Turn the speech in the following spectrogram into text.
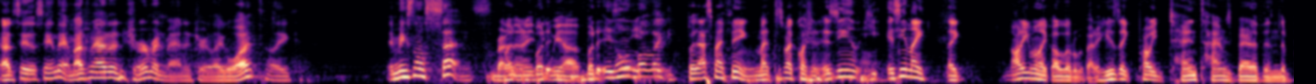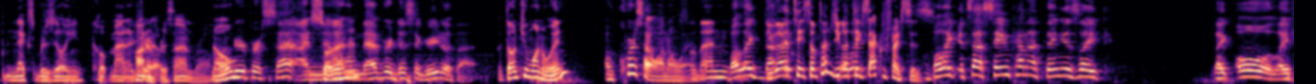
I'd say the same thing. Imagine I had a German manager. Like what? Like it makes no sense. Better than anything we have. But isn't No, but, like- but that's my thing. My, that's my question. Isn't he, he isn't he like like not even like a little bit better. He's like probably ten times better than the next Brazilian coach manager. Hundred percent, bro. No, Hundred percent. I So have never disagreed with that. but don't you want to win? Of course, I want to win. So then, but like you gotta take. Sometimes you gotta take sacrifices. But like it's that same kind of thing as like like oh like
